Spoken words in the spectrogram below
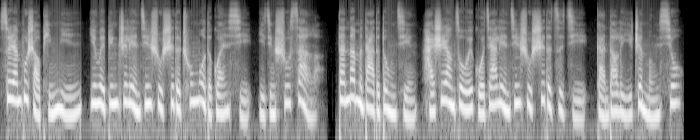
虽然不少平民因为冰之炼金术师的出没的关系已经疏散了，但那么大的动静还是让作为国家炼金术师的自己感到了一阵蒙羞。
